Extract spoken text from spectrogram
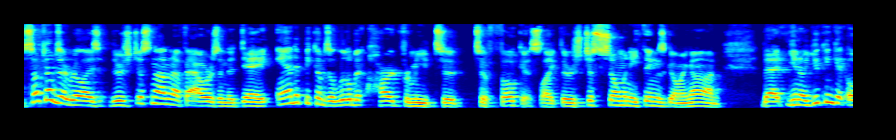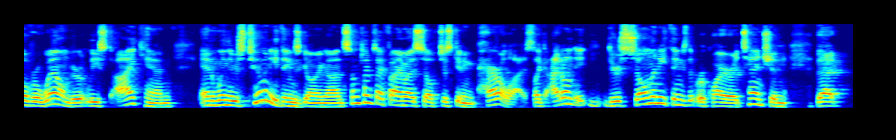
sometimes I realize there's just not enough hours in the day, and it becomes a little bit hard for me to to focus. Like there's just so many things going on that you know you can get overwhelmed, or at least I can. And when there's too many things going on, sometimes I find myself just getting paralyzed. Like I don't. There's so many things that require attention that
